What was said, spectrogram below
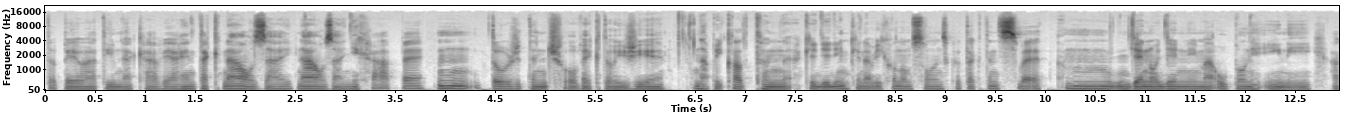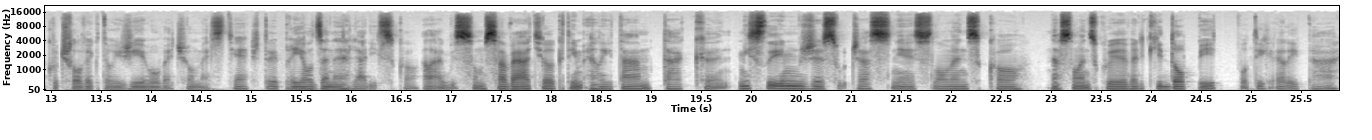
tá pejoratívna kaviareň, tak naozaj, naozaj nechápe. Mm, to už je ten človek, ktorý žije napríklad v nejakej dedinke na východnom Slovensku, tak ten svet mm, denodenný má úplne iný ako človek, ktorý žije vo väčšom meste. Že to je prirodzené hľadisko. Ale ak by som sa vrátil k tým elitám, tak myslím, že súčasne Slovensko na Slovensku je veľký dopyt po tých elitách,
